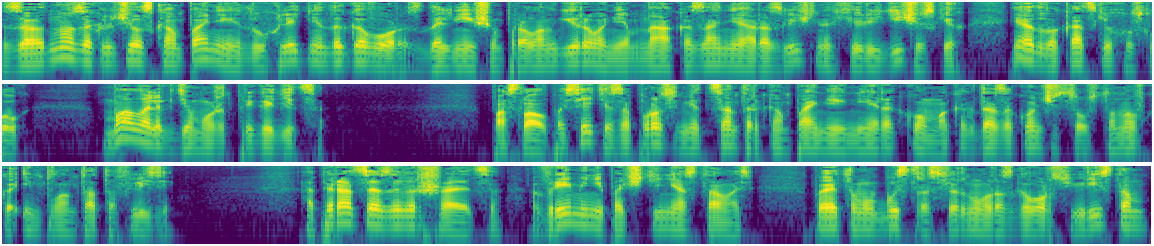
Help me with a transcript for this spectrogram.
Заодно заключил с компанией двухлетний договор с дальнейшим пролонгированием на оказание различных юридических и адвокатских услуг. Мало ли где может пригодиться. Послал по сети запрос в медцентр компании Нейрокома, когда закончится установка имплантатов Лизи. Операция завершается, времени почти не осталось, поэтому быстро свернул разговор с юристом,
